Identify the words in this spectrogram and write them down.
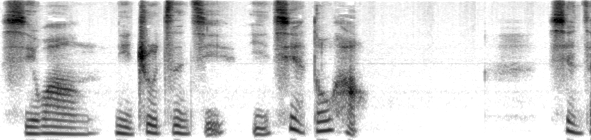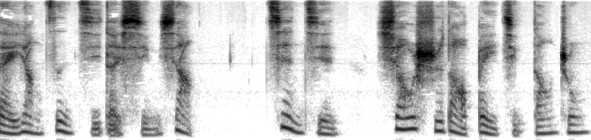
希望你祝自己一切都好。现在让自己的形象渐渐消失到背景当中。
